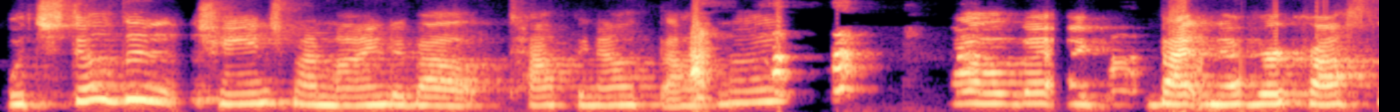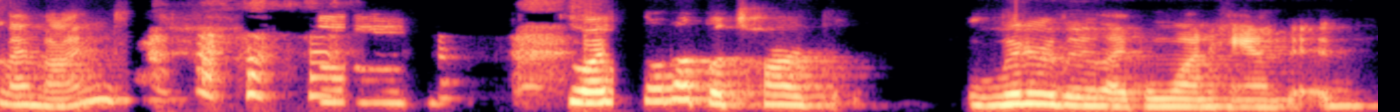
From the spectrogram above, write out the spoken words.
which still didn't change my mind about tapping out that night. How that that never crossed my mind. Um, so I set up a tarp, literally like one handed,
